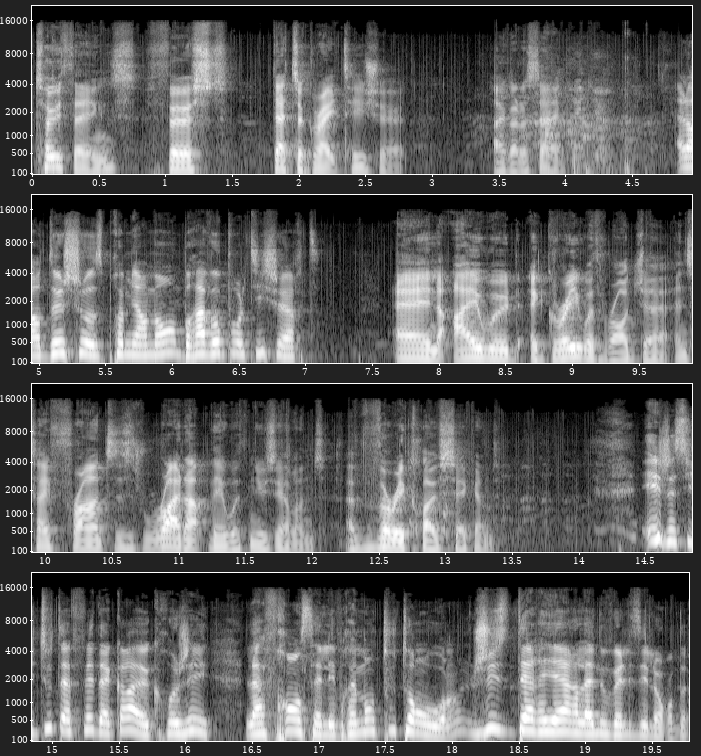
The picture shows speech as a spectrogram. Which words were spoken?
two things. First, that's a great T-shirt. I gotta say. Alors deux choses. Premièrement, bravo pour le t-shirt. And I would agree with Roger and say France is right up there with New Zealand, a very close second. Et je suis tout à fait d'accord avec Roger. La France, elle est vraiment tout en haut, hein, juste derrière la Nouvelle-Zélande.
